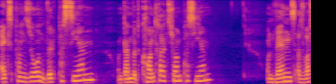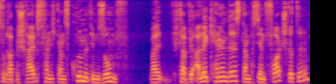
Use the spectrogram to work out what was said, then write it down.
Expansion wird passieren und dann wird Kontraktion passieren. Und wenn es, also was du gerade beschreibst, fand ich ganz cool mit dem Sumpf. Weil ich glaube, wir alle kennen das, dann passieren Fortschritte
